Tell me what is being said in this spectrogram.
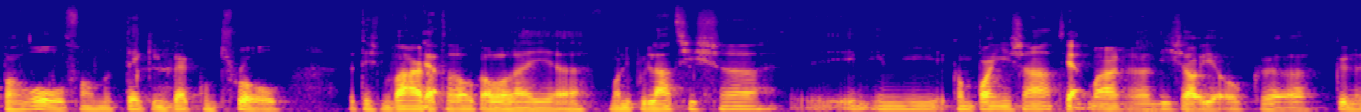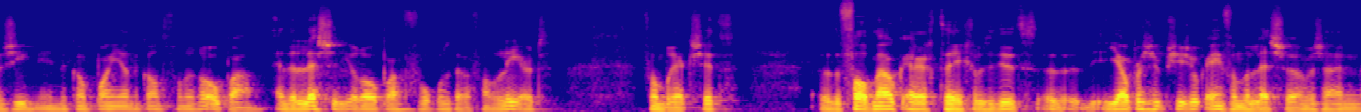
parool van de taking back control. Het is waar dat er ook allerlei uh, manipulaties in, in die campagne zaten, ja. maar die zou je ook kunnen zien in de campagne aan de kant van Europa. En de lessen die Europa vervolgens daarvan leert, van Brexit, dat valt mij ook erg tegen. Dus dit, jouw perceptie is ook een van de lessen. We zijn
